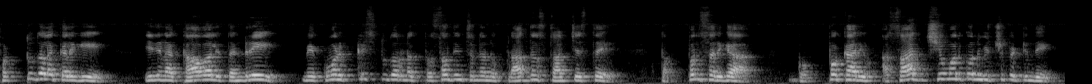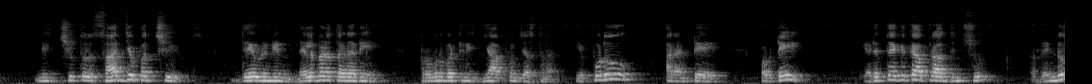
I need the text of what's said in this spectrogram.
పట్టుదల కలిగి ఇది నాకు కావాలి తండ్రి మీ కుమారు క్రీస్తు ద్వారా నాకు ప్రసాదించండి నన్ను ప్రార్థన స్టార్ట్ చేస్తే తప్పనిసరిగా గొప్ప కార్యం అసాధ్యం అనుకొని విడిచిపెట్టింది నీ జీవితంలో సాధ్యపరిచి దేవుడు నేను నిలబెడతాడని ప్రభుని బట్టి నీ జ్ఞాపకం చేస్తున్నాను ఎప్పుడు అని అంటే ఒకటి ఎడతెగక ప్రార్థించు. రెండు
